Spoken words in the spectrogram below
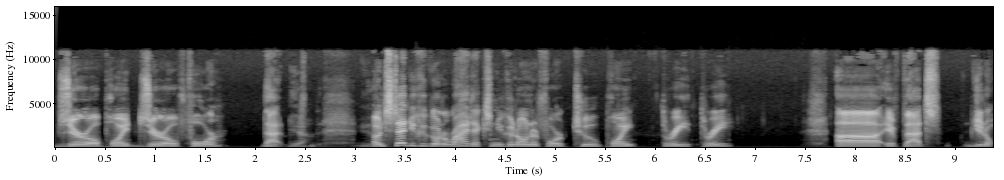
0.04. That Yeah. instead you could go to Rydex and you could own it for 2.33. Uh, if that's you know,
